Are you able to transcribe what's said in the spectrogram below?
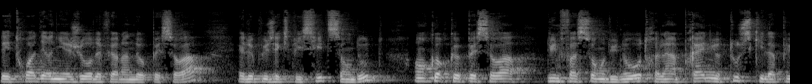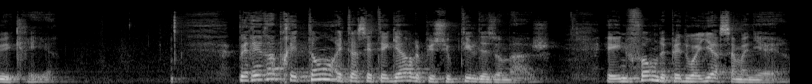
Les trois derniers jours de Fernando Pessoa est le plus explicite sans doute, encore que Pessoa, d'une façon ou d'une autre, l'imprègne tout ce qu'il a pu écrire. Pereira prétend est à cet égard le plus subtil des hommages, et une forme de plaidoyer à sa manière.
